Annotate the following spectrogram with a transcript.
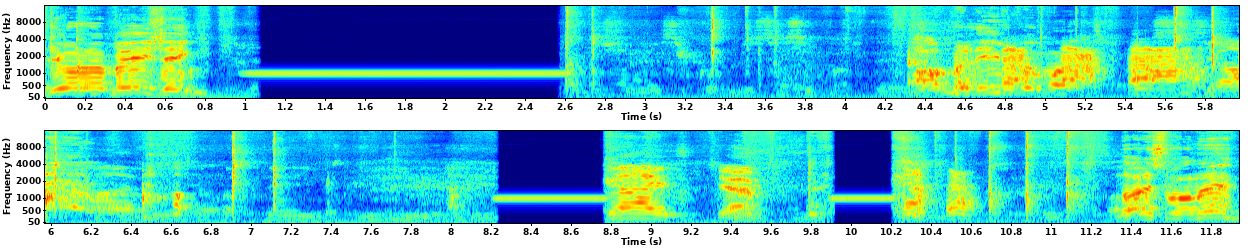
You're amazing. Unbelievable. Guys. Jump. nice one, eh?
